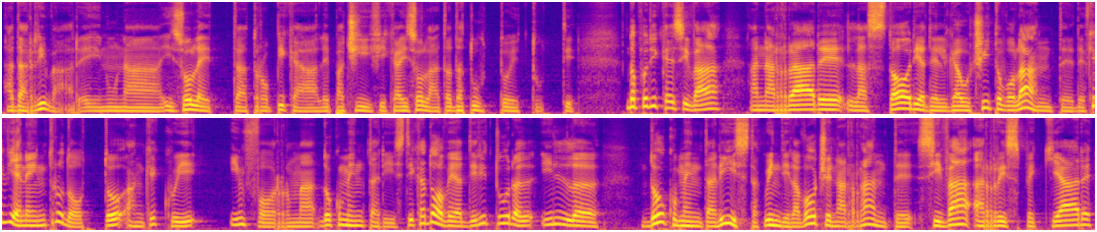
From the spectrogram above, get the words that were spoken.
ad arrivare in una isoletta tropicale pacifica, isolata da tutto e tutti. Dopodiché si va a narrare la storia del gaucito volante, che viene introdotto anche qui in forma documentaristica, dove addirittura il documentarista, quindi la voce narrante, si va a rispecchiare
